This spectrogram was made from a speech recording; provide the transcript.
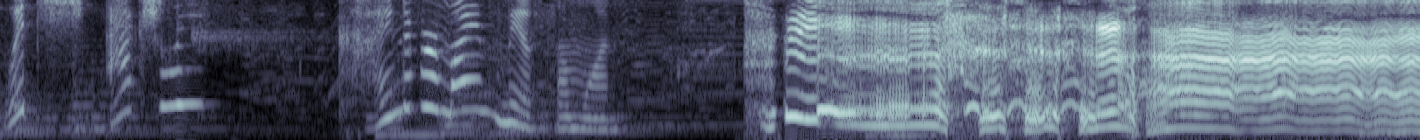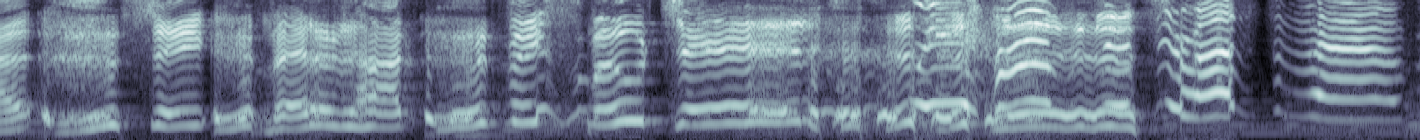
Which actually kind of reminds me of someone. she better not be smooching. We have to trust them.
